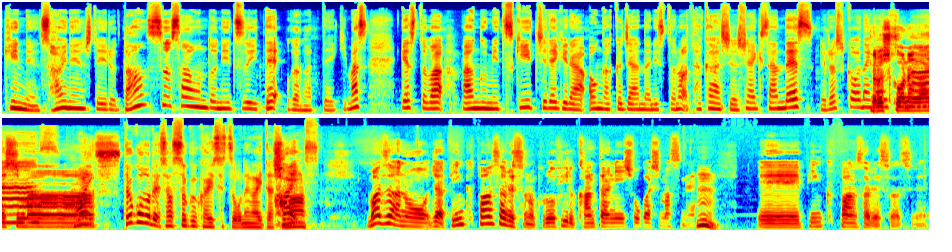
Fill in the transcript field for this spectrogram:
近年再燃しているダンスサウンドについて伺っていきます。ゲストは番組月1レギュラー音楽ジャーナリストの高橋義明さんです。よろしくお願いします。よろしくお願いしはいます。。ということで、早速解説お願いいたします。まずあの、じゃあピンクパンサレスのプロフィール簡単に紹介しますね。うん。えーピンクパンサレスはですね、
